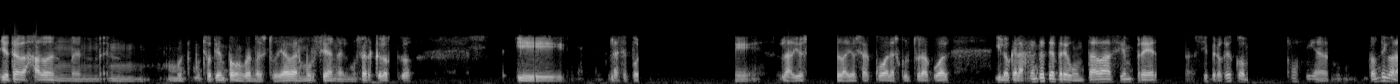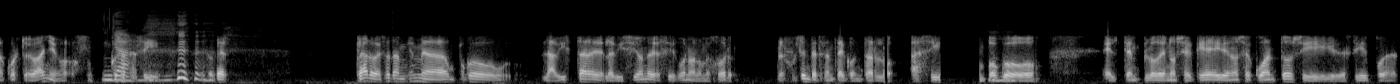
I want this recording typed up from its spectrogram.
yo he trabajado en, mucho tiempo cuando estudiaba en Murcia, en el Museo Arqueológico, y la, la diosa, la diosa cual, la escultura cual, y lo que la gente te preguntaba siempre era, sí, pero ¿qué hacían? ¿Dónde iban al cuarto de baño? Cosas así. claro, eso también me ha dado un poco la vista, la visión de decir, bueno, a lo mejor resulta interesante contarlo así, un poco el templo de no sé qué y de no sé cuántos y decir, pues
